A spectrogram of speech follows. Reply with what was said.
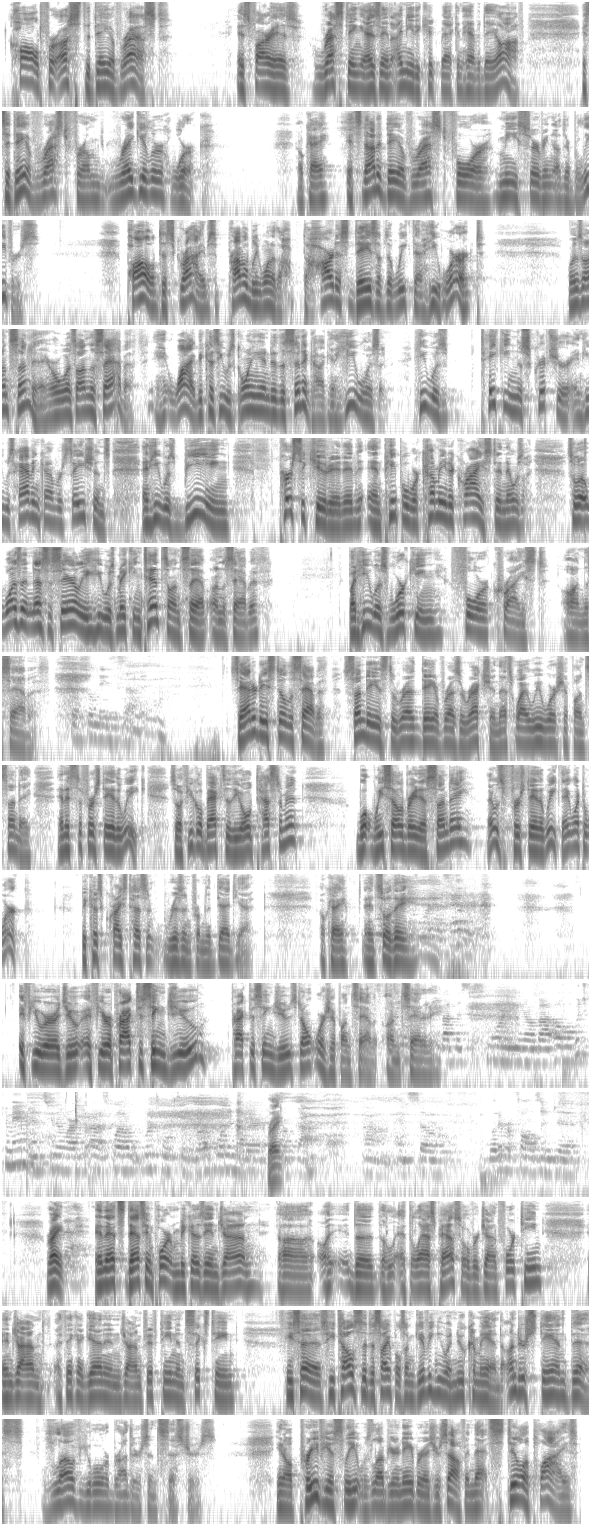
called for us the day of rest as far as resting, as in, I need to kick back and have a day off. It's a day of rest from regular work. Okay? It's not a day of rest for me serving other believers. Paul describes probably one of the, the hardest days of the week that he worked was on Sunday or was on the Sabbath. Why? Because he was going into the synagogue and he wasn't. he was taking the scripture and he was having conversations and he was being persecuted and, and people were coming to Christ and there was so it wasn't necessarily he was making tents on sab- on the Sabbath, but he was working for Christ on the Sabbath. So the Sabbath. Saturday is still the Sabbath. Sunday is the day of resurrection. That's why we worship on Sunday. And it's the first day of the week. So if you go back to the Old Testament, what we celebrate as Sunday, that was the first day of the week. They went to work because Christ hasn't risen from the dead yet. Okay? And so they. if you were a Jew, if you're a practicing Jew, practicing Jews don't worship on Sabbath on Saturday. About this this morning, you know, about, oh, well, which commandments, you know, are for us? Well, we're told to love one another and Right. love God. Um, and so, whatever falls into Right. And that's that's important because in John, uh, uh, the the at the last Passover, John 14, and John, I think again in John 15 and 16, he says he tells the disciples, "I'm giving you a new command. Understand this: love your brothers and sisters." You know, previously it was love your neighbor as yourself, and that still applies.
